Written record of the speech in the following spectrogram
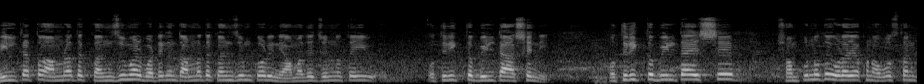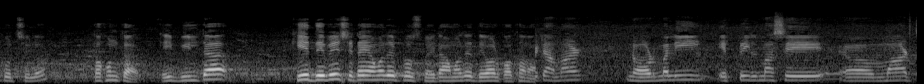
বিলটা তো আমরা তো কনজিউমার বটে, কিন্তু আমরা তো কনজিউম করিনি। আমাদের জন্য তো এই অতিরিক্ত বিলটা আসেনি। অতিরিক্ত বিলটা এসে সম্পূর্ণতই ওরা যখন অবস্থান করছিল, তখনকার। এই বিলটা কে দেবে সেটাই আমাদের প্রশ্ন, এটা আমাদের দেওয়ার কথা না। এটা আমার নর্মালি এপ্রিল মাসে মার্চ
